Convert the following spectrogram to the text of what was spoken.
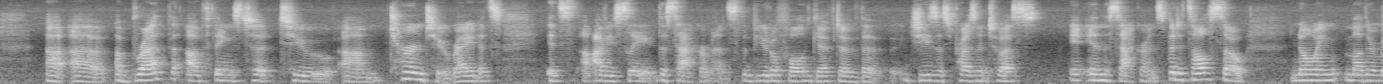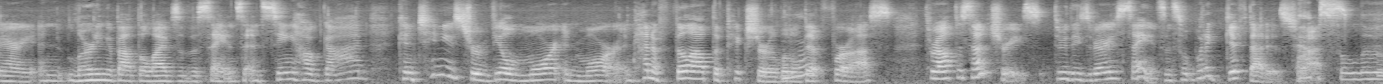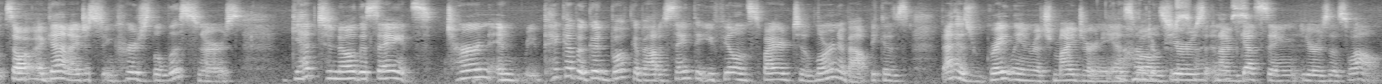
a, a, a breadth of things to to um, turn to, right? It's it's obviously the sacraments, the beautiful gift of the Jesus present to us in, in the sacraments, but it's also knowing Mother Mary and learning about the lives of the saints and seeing how God continues to reveal more and more and kind of fill out the picture a little mm-hmm. bit for us throughout the centuries through these various saints. And so, what a gift that is to us. Absolutely. us. So, again, I just encourage the listeners get to know the saints. Turn and pick up a good book about a saint that you feel inspired to learn about because that has greatly enriched my journey as well as yours, and I'm guessing yours as well.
